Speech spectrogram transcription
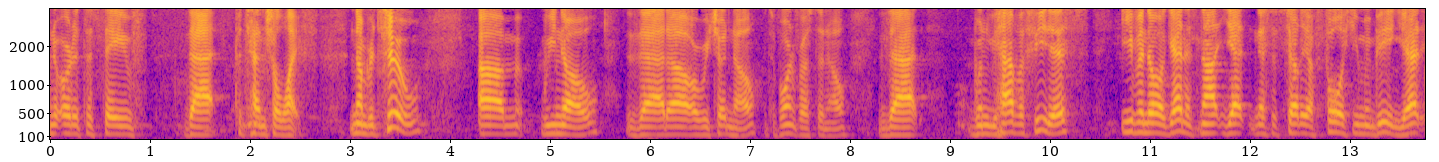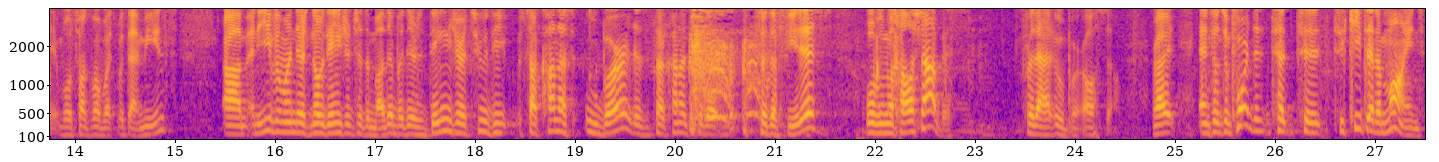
in order to save that potential life. Number two, um, we know that, uh, or we should know, it's important for us to know, that when you have a fetus, even though, again, it's not yet necessarily a full human being yet, we'll talk about what, what that means. Um, and even when there's no danger to the mother, but there's danger to the sakanas ubar, there's a sakana to the, to the fetus, will be Mechal Shabbos for that ubar also right? And so it's important to, to, to, keep that in mind.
